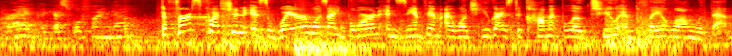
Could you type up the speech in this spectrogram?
All right, I guess we'll find out. The first question is Where was I born? And Zamfam, I want you guys to comment below too and play along with them.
